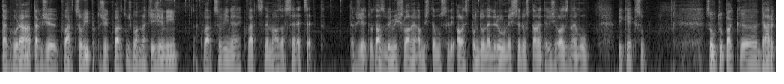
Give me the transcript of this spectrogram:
Tak hurá, takže kvarcový, protože kvarc už mám natěžený a kvarcový ne, kvarc nemá zase recept. Takže je to tas vymyšlené, abyste museli alespoň do nedru, než se dostanete k železnému pickaxu. Jsou tu pak eh, dark,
